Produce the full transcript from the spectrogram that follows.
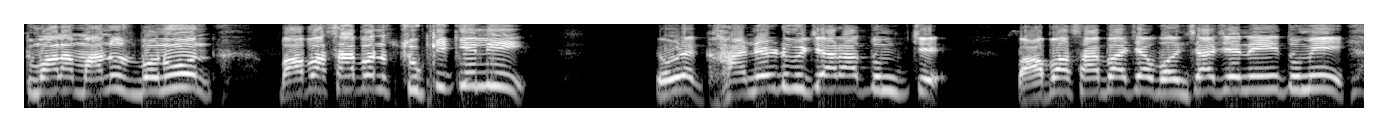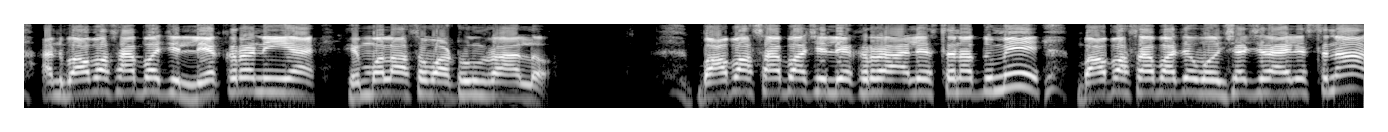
तुम्हाला माणूस बनवून बाबासाहेबांनी चुकी केली. एवढे घाणेड विचारा तुमचे. बाबासाहेबाच्या वंशाचे नाही तुम्ही आणि बाबासाहेबाचे लेकरं नाही आहे हे मला असं वाटून राहिलं. बाबासाहेबाचे लेकरं राहिले असते ना तुम्ही बाबासाहेबाच्या वंशाचे राहिले असते ना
